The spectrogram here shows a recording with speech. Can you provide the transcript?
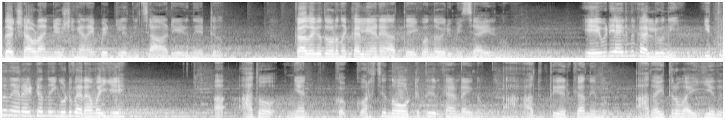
ദക്ഷ അവൾ അന്വേഷിക്കാനായി ബെഡിൽ നിന്ന് ചാടി എഴുന്നേറ്റതും. കഥക് തുറന്ന് കല്യാണി അത്തേക്ക് വന്ന് ഒരുമിച്ചായിരുന്നു. എവിടെയായിരുന്നു കല്ലു നീ? ഇത്ര നേരമായിട്ട് എന്താ ഇങ്ങോട്ട് വരാൻ വയ്യേ? അതോ ഞാൻ കുറച്ച് നോട്ട് തീർക്കാണ്ടായിരുന്നു അത് തീർക്കാൻ നിന്നു. അതാ ഇത്ര വൈകിയത്.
